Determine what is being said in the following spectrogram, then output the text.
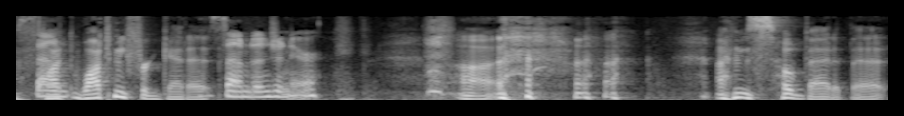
Sound- watch, watch me forget it. sound engineer? Uh, I'm so bad at that.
